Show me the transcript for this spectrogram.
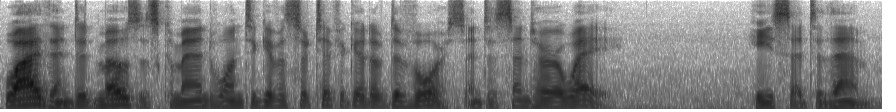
Why then did Moses command one to give a certificate of divorce and to send her away? He said to them,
